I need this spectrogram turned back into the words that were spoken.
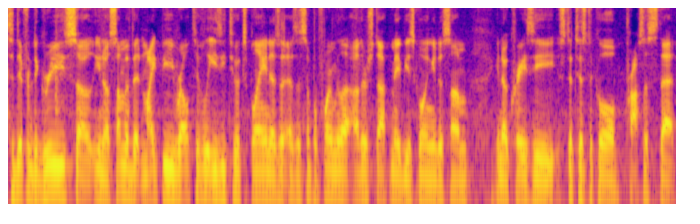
To different degrees. So you know some of it might be relatively easy to explain as a, as a simple formula. Other stuff maybe is going into some you know crazy statistical process that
